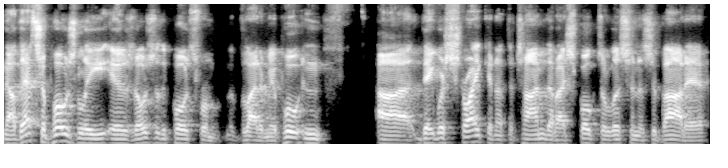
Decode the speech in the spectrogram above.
Now, that supposedly is, those are the quotes from Vladimir Putin. Uh, they were striking at the time that I spoke to listeners about it.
